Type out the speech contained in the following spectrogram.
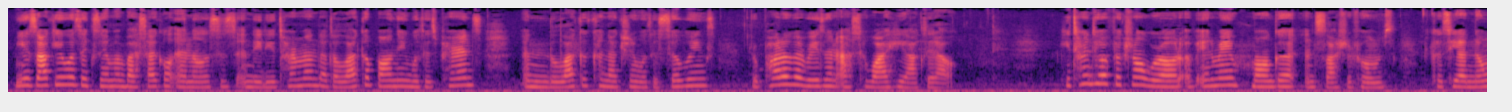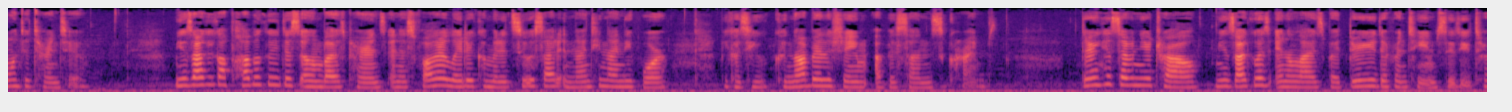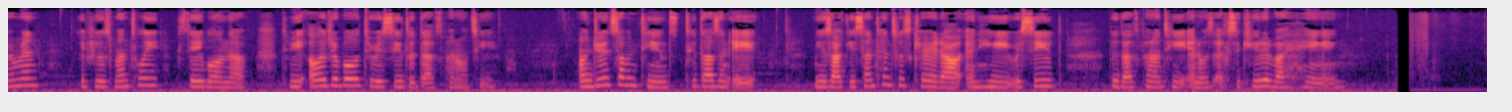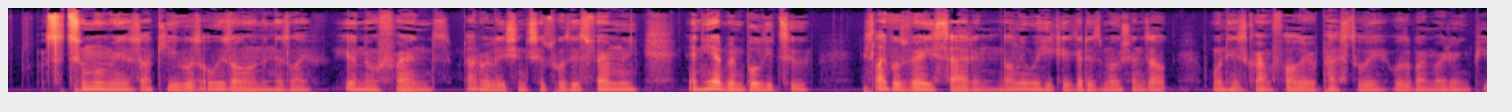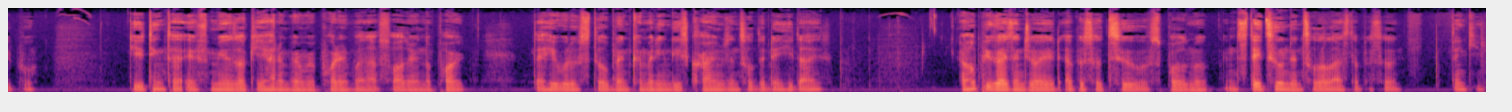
Miyazaki was examined by psychoanalysts and they determined that the lack of bonding with his parents and the lack of connection with his siblings were part of the reason as to why he acted out. He turned to a fictional world of anime, manga, and slasher films because he had no one to turn to. Miyazaki got publicly disowned by his parents, and his father later committed suicide in 1994 because he could not bear the shame of his son's crimes. During his seven year trial, Miyazaki was analyzed by three different teams to determine if he was mentally stable enough to be eligible to receive the death penalty. On June 17, 2008, Miyazaki's sentence was carried out and he received the death penalty and was executed by hanging. Tsutomu Miyazaki was always alone in his life. He had no friends, bad relationships with his family, and he had been bullied too. His life was very sad, and the only way he could get his emotions out when his grandfather passed away was by murdering people. Do you think that if Miyazaki hadn't been reported by that father in the park, that he would have still been committing these crimes until the day he dies? I hope you guys enjoyed episode 2 of Spoiled Milk and stay tuned until the last episode. Thank you.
